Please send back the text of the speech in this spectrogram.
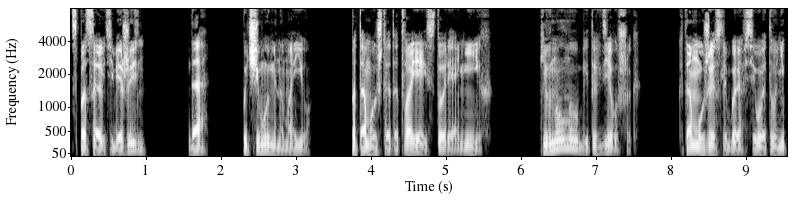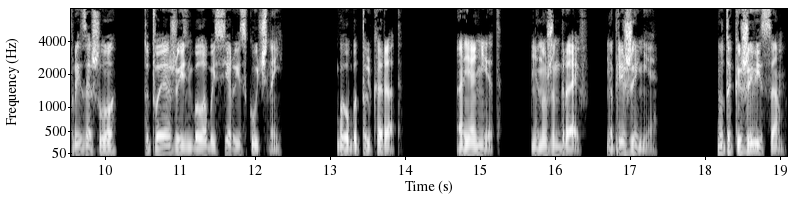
спасаю тебе жизнь?» «Да. Почему именно мою?» «Потому что это твоя история, а не их». Кивнул на убитых девушек. К тому же, если бы всего этого не произошло, то твоя жизнь была бы серой и скучной. Был бы только рад. А я нет. Мне нужен драйв, напряжение. Ну так и живи сам.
